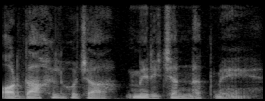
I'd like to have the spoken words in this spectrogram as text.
اور داخل ہو جا میری جنت میں۔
